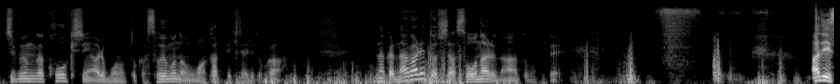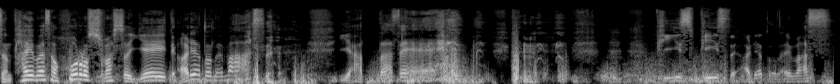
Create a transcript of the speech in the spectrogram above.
自分が好奇心あるものとか、そういうものも分かってきたりとか、なんか流れとしてはそうなるなと思って。アディさん、対イさんフォローしました。イェーイってありがとうございます。やったぜピースピースでありがとうございます。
